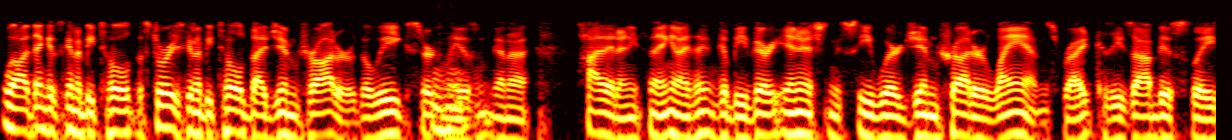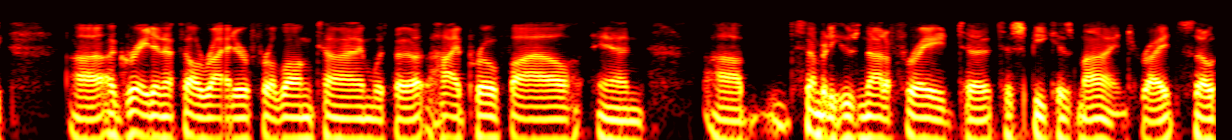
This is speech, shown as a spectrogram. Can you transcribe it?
Well, I think it's going to be told. The story is going to be told by Jim Trotter. The league certainly mm-hmm. isn't going to highlight anything, and I think it'll be very interesting to see where Jim Trotter lands. Right, because he's obviously uh, a great NFL writer for a long time with a high profile and uh, somebody who's not afraid to to speak his mind, right? So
